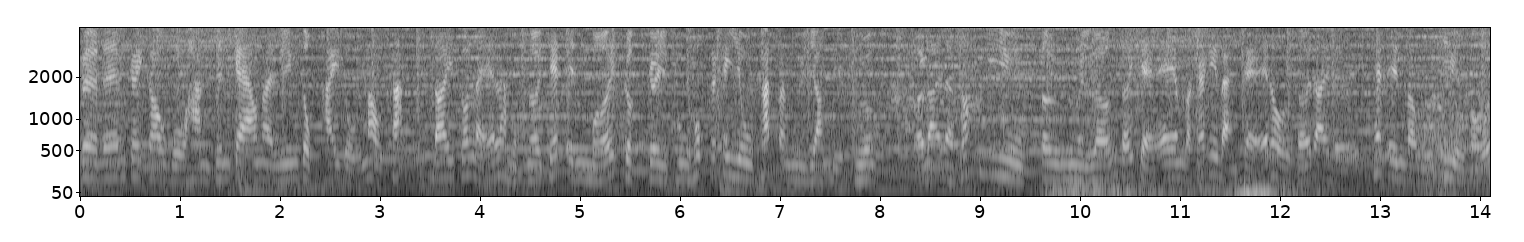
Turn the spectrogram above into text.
Về đêm, cây cầu bộ hành trên cao này liên tục thay đổi màu sắc. Đây có lẽ là một nơi check-in mới cực kỳ thu hút các cái du khách và người dân địa phương. Ở đây là rất nhiều, từ người lớn tới trẻ em và các cái bạn trẻ rồi tới đây để check-in vào buổi chiều tối.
